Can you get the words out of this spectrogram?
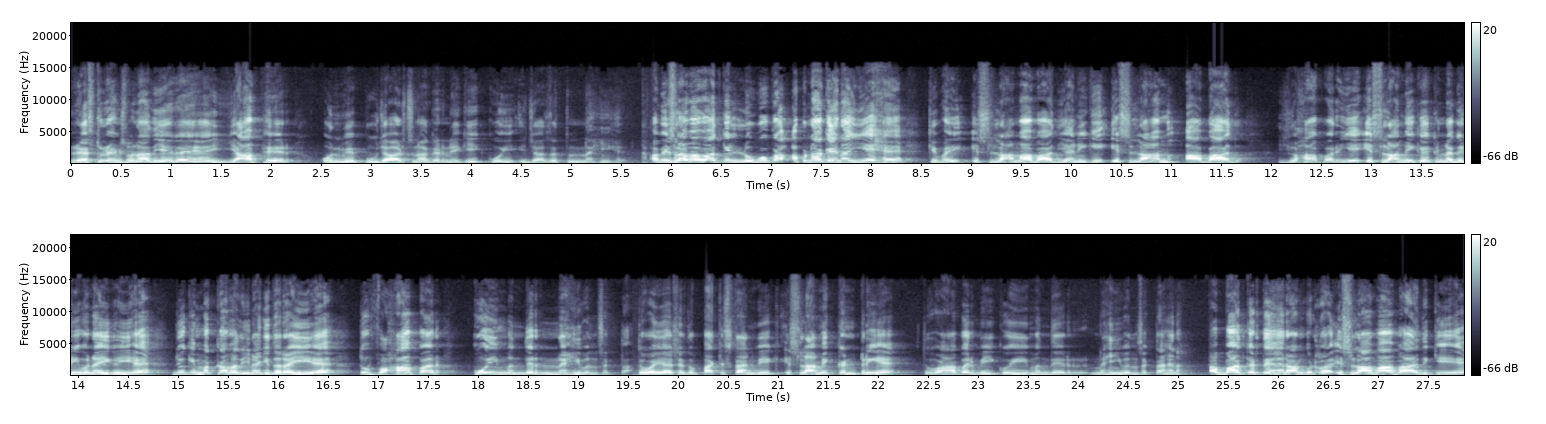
रेस्टोरेंट्स बना दिए गए हैं, या फिर उनमें पूजा अर्चना करने की कोई इजाज़त नहीं है। अब इस्लामाबाद के लोगों का अपना कहना यह है कि भाई इस्लामाबाद, यानी कि इस्लाम आबाद, यहाँ पर ये इस्लामिक एक नगरी बनाई गई है, जो कि मक्का मदीना की तरह ही है तो वहाँ पर कोई मंदिर नहीं बन सकता। तो भाई ऐसे तो पाकिस्तान भी एक इस्लामिक कंट्री है तो वहाँ पर भी कोई मंदिर नहीं बन सकता, है ना? अब बात करते हैं रामकुट इस्लामाबाद के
